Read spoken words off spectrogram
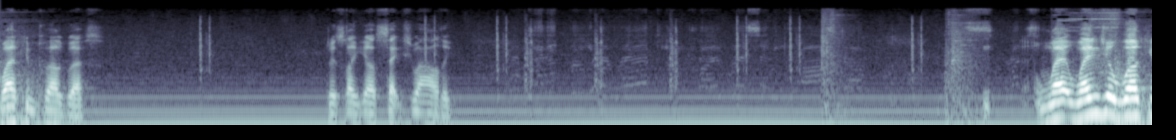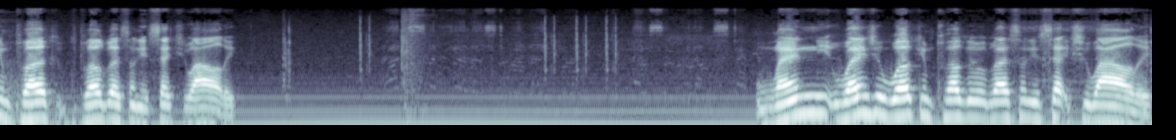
Work in progress. Just like your sexuality. When, when's your work in pro progress on your sexuality? When when's your work in progress on your sexuality?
